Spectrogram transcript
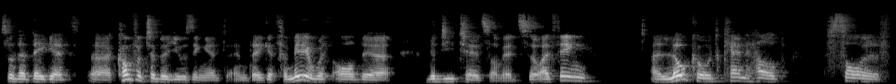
so that they get uh, comfortable using it and they get familiar with all the, the details of it. So I think a low code can help solve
